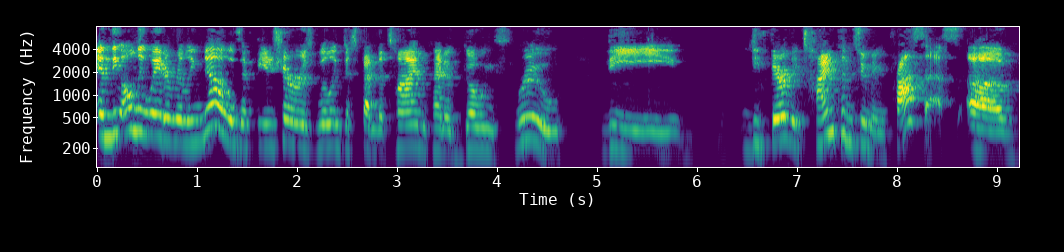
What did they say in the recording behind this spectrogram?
And the only way to really know is if the insurer is willing to spend the time kind of going through the the fairly time consuming process of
